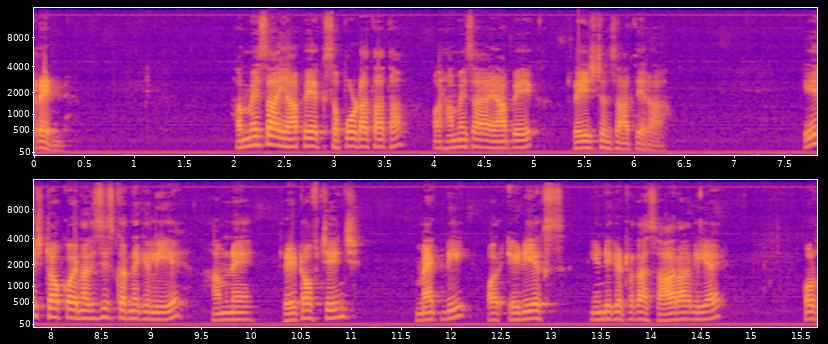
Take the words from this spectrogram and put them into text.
trend हमेशा यहाँ पे एक सपोर्ट आता था और हमेशा यहाँ पे एक रेजिस्टेंस आते रहा। ये स्टॉक को एनालिसिस करने के लिए हमने रेट ऑफ़ चेंज मैकडी और एडीएक्स इंडिकेटर का सहारा लिया है। और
